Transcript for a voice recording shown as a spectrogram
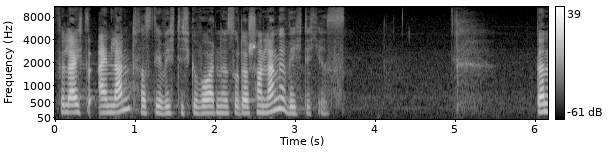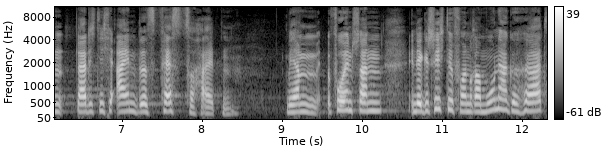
Vielleicht ein Land, was dir wichtig geworden ist oder schon lange wichtig ist. Dann lade ich dich ein, das festzuhalten. Wir haben vorhin schon in der Geschichte von Ramona gehört,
